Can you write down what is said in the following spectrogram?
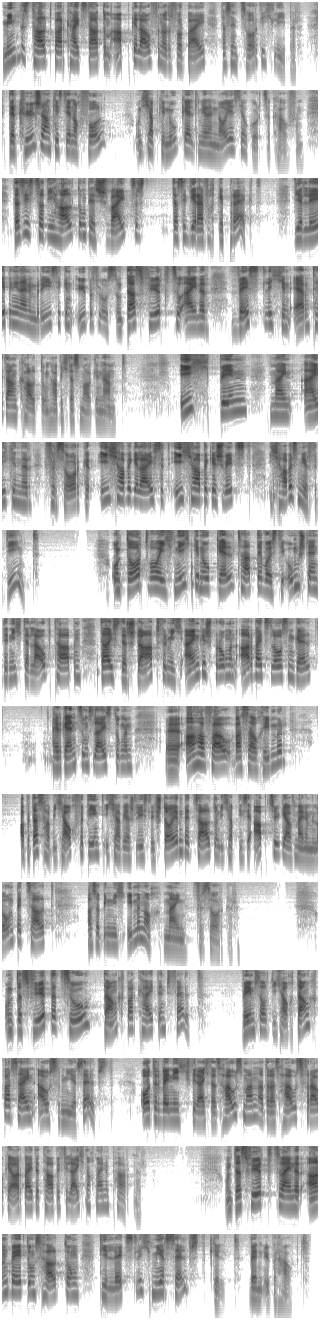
Mindesthaltbarkeitsdatum abgelaufen oder vorbei, das entsorge ich lieber. Der Kühlschrank ist ja noch voll und ich habe genug Geld, mir ein neues Joghurt zu kaufen. Das ist so die Haltung des Schweizers, da sind wir einfach geprägt. Wir leben in einem riesigen Überfluss und das führt zu einer westlichen Erntedankhaltung, habe ich das mal genannt. Ich bin mein eigener Versorger. Ich habe geleistet, ich habe geschwitzt, ich habe es mir verdient. Und dort, wo ich nicht genug Geld hatte, wo es die Umstände nicht erlaubt haben, da ist der Staat für mich eingesprungen, Arbeitslosengeld, Ergänzungsleistungen, äh, AHV, was auch immer. Aber das habe ich auch verdient. Ich habe ja schließlich Steuern bezahlt und ich habe diese Abzüge auf meinem Lohn bezahlt. Also bin ich immer noch mein Versorger. Und das führt dazu, Dankbarkeit entfällt. Wem sollte ich auch dankbar sein, außer mir selbst? Oder wenn ich vielleicht als Hausmann oder als Hausfrau gearbeitet habe, vielleicht noch meinem Partner. Und das führt zu einer Anbetungshaltung, die letztlich mir selbst gilt, wenn überhaupt.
